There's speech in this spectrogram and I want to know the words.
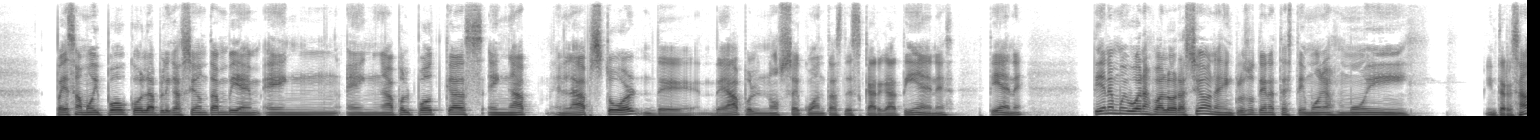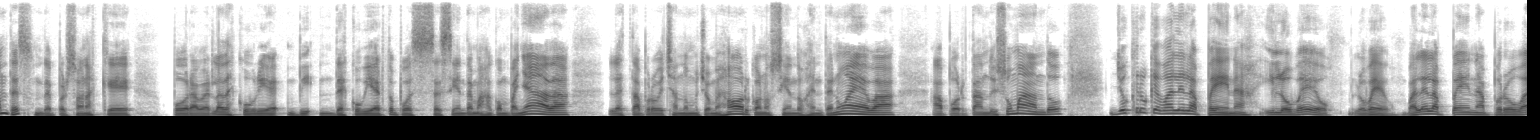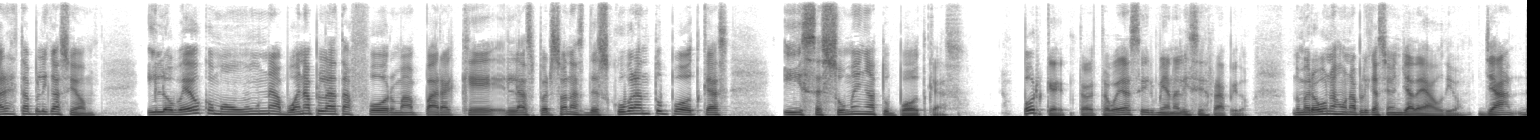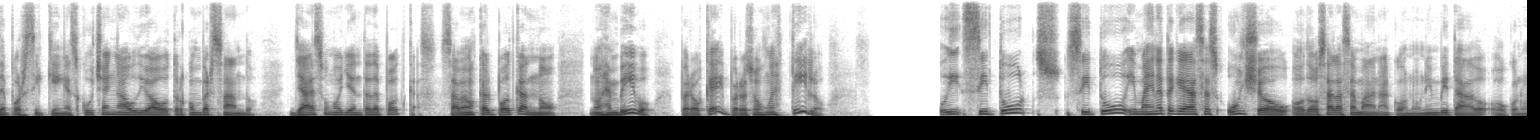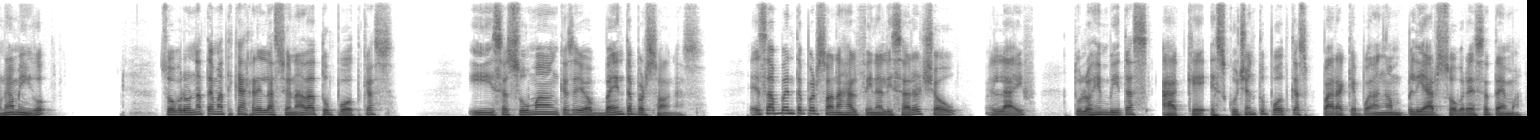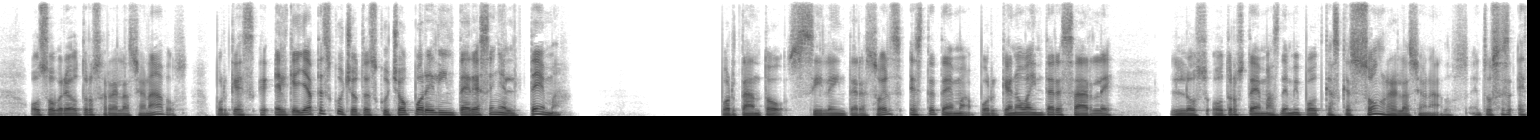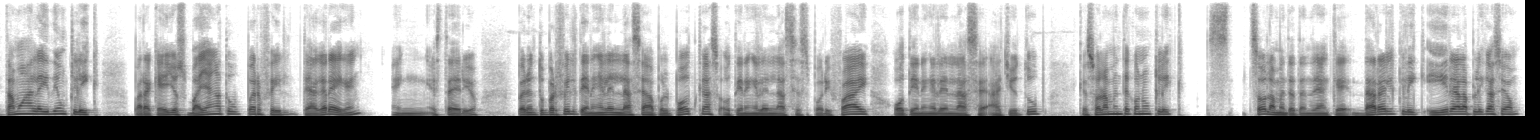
Pesa muy poco la aplicación también en, Apple Podcasts, en, en la App Store de, de Apple. No sé cuántas descargas tienes, tiene. Tiene muy buenas valoraciones, incluso tiene testimonios muy interesantes de personas que por haberla descubierto pues se siente más acompañada, la está aprovechando mucho mejor, conociendo gente nueva, aportando y sumando. Yo creo que vale la pena, y lo veo, lo veo, vale la pena probar esta aplicación y lo veo como una buena plataforma para que las personas descubran tu podcast y se sumen a tu podcast. ¿Por qué? Te, voy a decir mi análisis rápido. Número uno es una aplicación ya de audio. Ya de por sí quien escucha en audio a otro conversando ya es un oyente de podcast. Sabemos que el podcast no, no es en vivo, pero ok, pero eso es un estilo. Y si tú, si tú, imagínate que haces un show o dos a la semana con un invitado o con un amigo sobre una temática relacionada a tu podcast y se suman, qué sé yo, 20 personas. Esas 20 personas al finalizar el show, el live, tú los invitas a que escuchen tu podcast para que puedan ampliar sobre ese tema o sobre otros relacionados. Porque el que ya te escuchó, te escuchó por el interés en el tema. Por tanto, si le interesó este tema, ¿por qué no va a interesarle los otros temas de mi podcast que son relacionados? Entonces, estamos a la ley de un clic para que ellos vayan a tu perfil, te agreguen en estéreo, pero en tu perfil tienen el enlace a Apple Podcast o tienen el enlace a Spotify o tienen el enlace a YouTube, que solamente con un clic, solamente tendrían que dar el clic, ir a la aplicación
